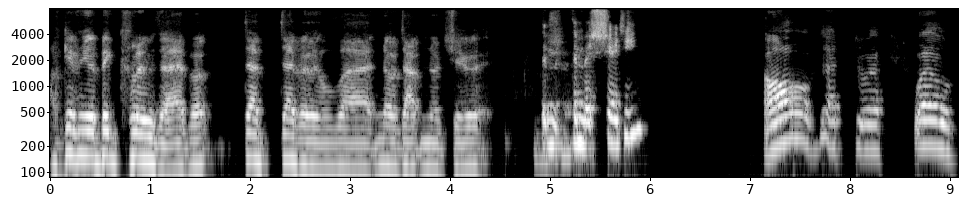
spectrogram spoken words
I've given you a big clue there, but Deb, Deb will uh, no doubt nudge you. The, the machete? Oh, that, uh, well,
